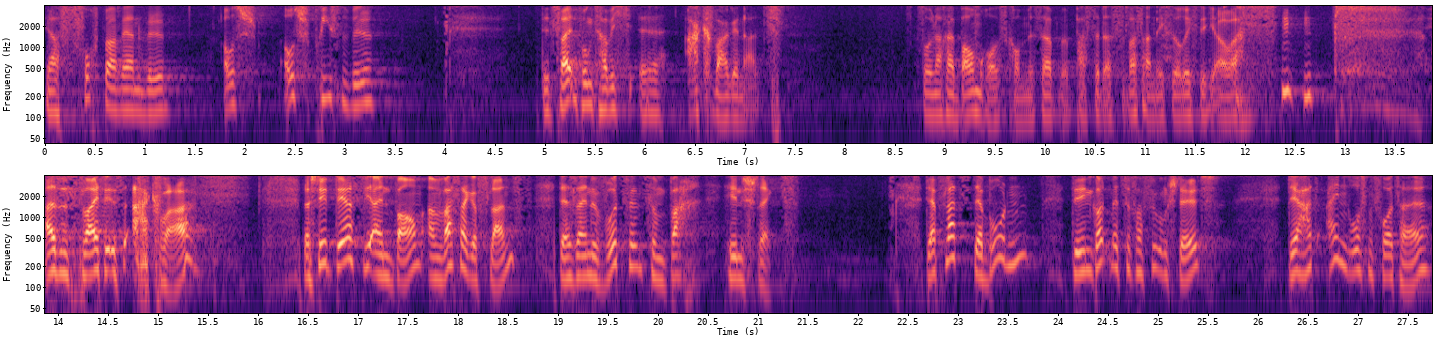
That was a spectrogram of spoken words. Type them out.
ja, fruchtbar werden will, aus, aussprießen will, den zweiten Punkt habe ich äh, Aqua genannt. Soll nachher Baum rauskommen, deshalb passte das Wasser nicht so richtig, aber. also das zweite ist Aqua. Da steht, der ist wie ein Baum am Wasser gepflanzt, der seine Wurzeln zum Bach hinstreckt. Der Platz, der Boden, den Gott mir zur Verfügung stellt, der hat einen großen Vorteil.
